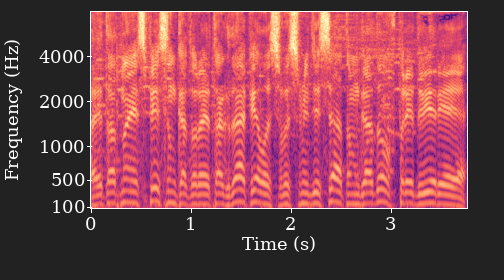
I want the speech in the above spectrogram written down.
А это одна из песен, которая тогда пелась в 80-м году в преддверии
